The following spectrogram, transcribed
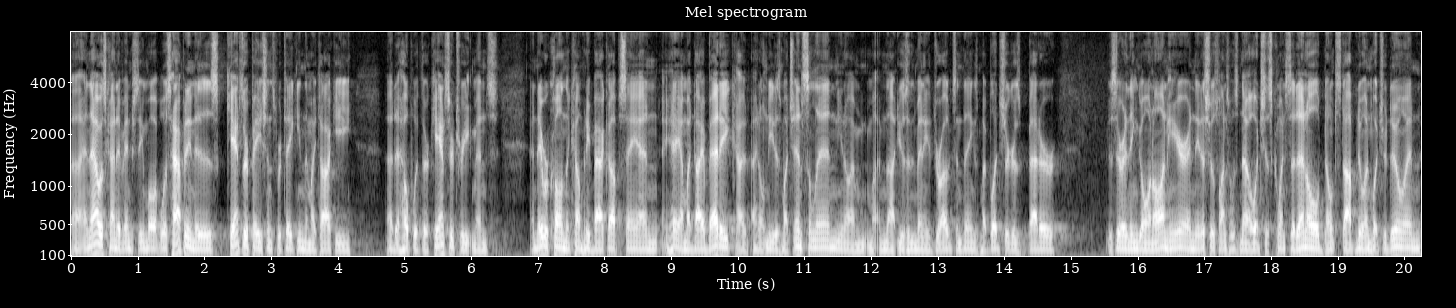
uh, and that was kind of interesting. What was happening is cancer patients were taking the Maitake uh, to help with their cancer treatments, and they were calling the company back up saying, "Hey, I'm a diabetic. I, I don't need as much insulin. You know, I'm, I'm not using as many drugs and things. My blood sugar's better. Is there anything going on here?" And the initial response was, "No, it's just coincidental. Don't stop doing what you're doing."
